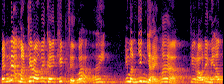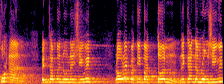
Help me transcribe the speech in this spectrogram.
เป็นเนืมัดที่เราไม่เคยคิดถึงว่าเฮ้ยนี่มันยิ่งใหญ่มาก ที่เราได้มีอัลกุรอาน เป็นธรรมนูญในชีวิต เราได้ปฏิบัติตนในการดำรงชีวิต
